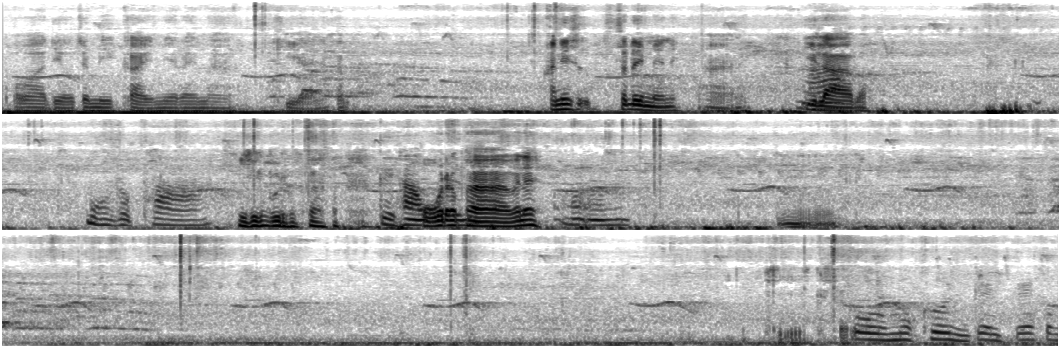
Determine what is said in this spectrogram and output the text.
เพราะว่าเดี๋ยวจะมีไก่มีอะไรมาเขี่ยนะครับ อันนี้สะได้ไหมนี่อ่านี่อีลาปะ บูรพายี่บุรพาคือเฮาโหระพาไหมนะเอออืมโอเคครับโอ้โมขึ้นเก่งแก่ตรงไหน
